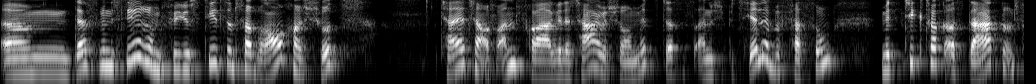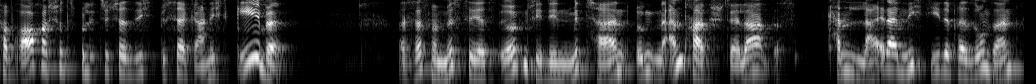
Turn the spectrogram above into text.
Ähm, das Ministerium für Justiz und Verbraucherschutz teilte auf Anfrage der Tagesschau mit, dass es eine spezielle Befassung mit TikTok aus daten- und verbraucherschutzpolitischer Sicht bisher gar nicht gäbe. Das heißt, man müsste jetzt irgendwie denen mitteilen, irgendein Antragsteller, das kann leider nicht jede Person sein,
